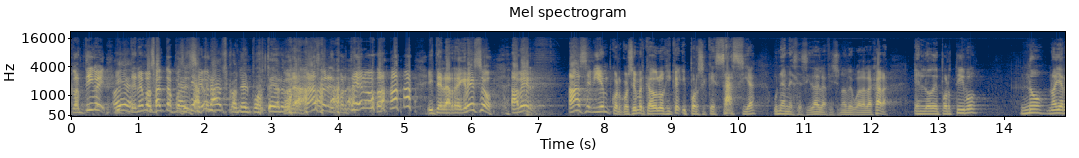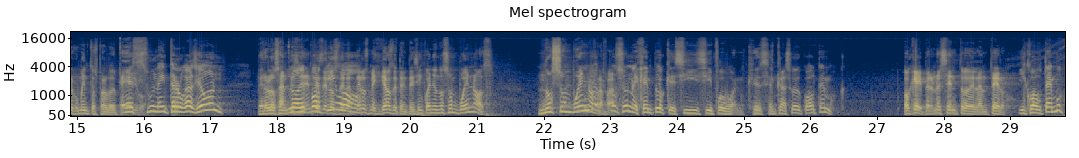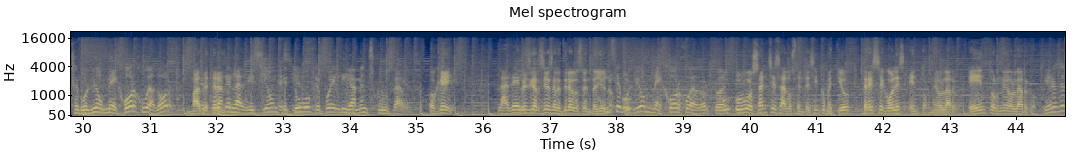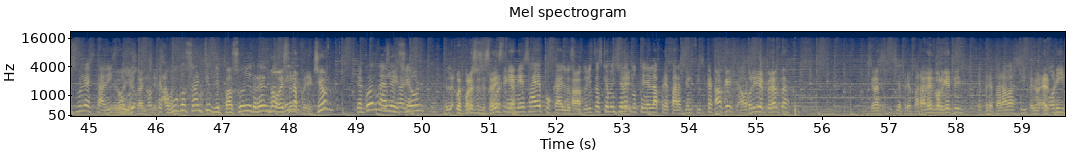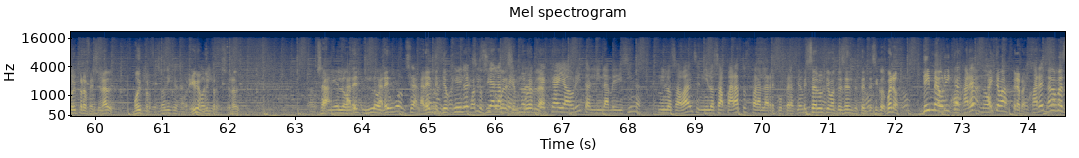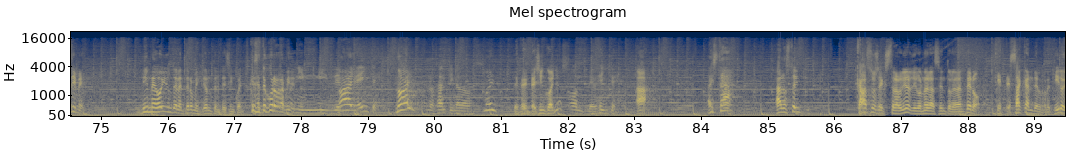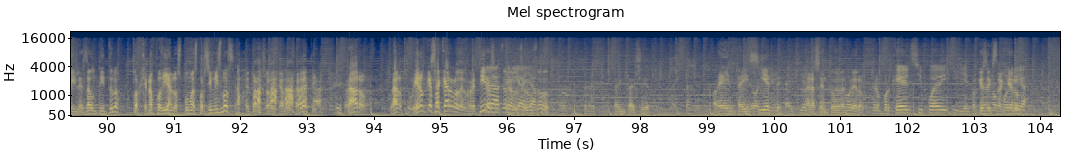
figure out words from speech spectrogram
Contigo y, tenemos alta Desde posesión. atrás con el portero. Con atrás con el portero. y te la regreso. A ver, hace bien por cuestión mercadológica y por que sacia una necesidad del aficionado de Guadalajara. En lo deportivo, no, no hay argumentos para lo deportivo. Es una interrogación. Pero los antecedentes de los delanteros mexicanos de 35 años no son buenos. No son buenos, Yo te Rafa. puse un ejemplo que sí, sí fue bueno, que es el caso de Cuauhtémoc. Ok, pero no es centro delantero. Y Cuauhtémoc se volvió mejor jugador Más después veterano. de la lesión que tuvo, que fue ligamentos cruzados. Ok, La del Luis García se retira a los 31. se volvió mejor jugador todavía. Hu- Hugo Sánchez a los 35 metió 13 goles en torneo largo. En torneo largo. Pero eso es una estadística. Hugo no Sánchez. te- A Hugo Sánchez le pasó en el Real Madrid. No, es una proyección. ¿Te acuerdas la lesión? La- Por eso es Porque estadística. en esa época, en los Ah, futbolistas que mencionas sí. no tenían la preparación física que Ah, ok. ahora. Oribe Peralta. Gracias. Y se preparaba, Jared Borghetti. se preparaba así. Oribe. Muy profesional. Muy profesional. No dije Jared, Oribe, muy profesional. O sea, Y el- Jared, lo Jared- tuvo, ¿se Jared acuerdan metió ¿qué? No cuatro o existía la tecnología Puebla. que hay ahorita, ni la medicina, ni los avances, ni los aparatos para la recuperación. Este es el último antecedente, 35. Bueno, dime ahorita. Con Jared, Ah, no. Ahí te va, espérame. Con Jared, Nada no. más dime. Dime hoy un delantero mexicano de 35 años. ¿Qué se te ocurre rápido? Ni, ni de No hay. 20. No hay. Los anti nada más. No hay. ¿De 35 años? No, de 20. Ah, ahí está. A los 30. Casos extraordinarios, digo, no era centro delantero, que te sacan del retiro y les da un título porque no podían los Pumas por sí mismos. El profesor Ricardo Ferretti. Claro, claro, tuvieron que sacarlo del retiro. ¿Qué edad esa historia tenía la ya? todos. 37. 37. No era centro delantero. Pero porque él sí puede y el Porque es no extranjero. podría.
